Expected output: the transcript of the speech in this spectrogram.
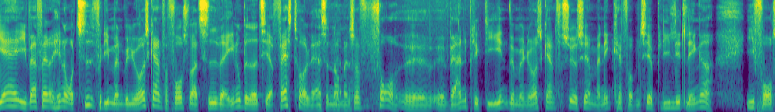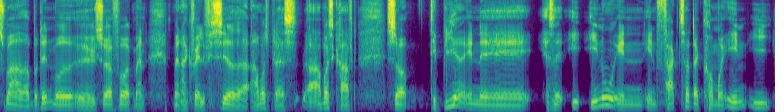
Ja, i hvert fald hen over tid, fordi man vil jo også gerne fra forsvarets side være endnu bedre til at fastholde. Altså når ja. man så får øh, øh, værnepligtige ind, vil man jo også gerne forsøge at se, om man ikke kan få dem til at blive lidt længere i forsvaret, og på den måde øh, sørge for, at man, man har kvalificeret arbejdsplads, arbejdskraft. Så det bliver en, øh, altså, endnu en, en faktor, der kommer ind i,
